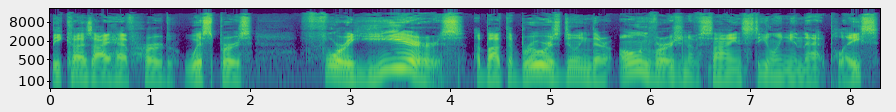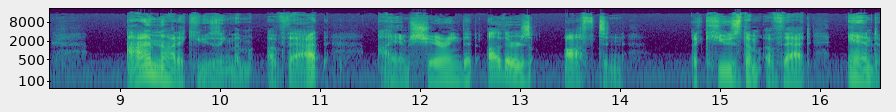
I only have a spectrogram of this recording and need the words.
because I have heard whispers for years about the Brewers doing their own version of sign stealing in that place. I'm not accusing them of that. I am sharing that others often accuse them of that, and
